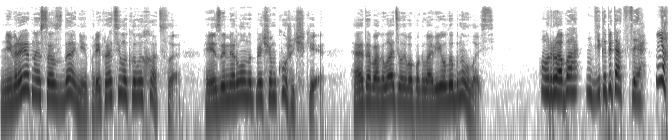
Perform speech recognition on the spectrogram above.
Невероятное создание прекратило колыхаться и замерло над плечом кошечки. Это погладила его по голове и улыбнулась. «Уроба! Декапитация! Ня!»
